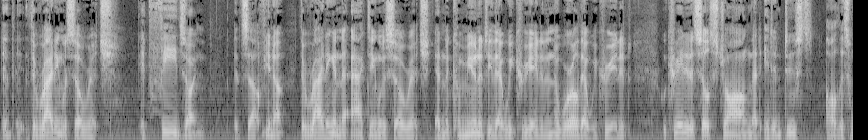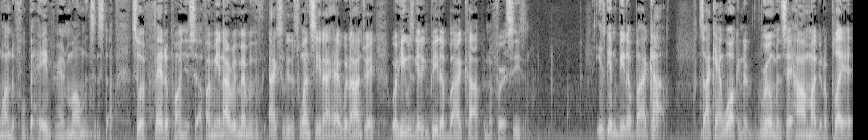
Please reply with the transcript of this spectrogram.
It, it- the writing was so rich; it feeds on itself. You know, the writing and the acting was so rich, and the community that we created, and the world that we created, we created it so strong that it induced all this wonderful behavior and moments and stuff. So it fed upon yourself. I mean, I remember the, actually this one scene I had with Andre where he was getting beat up by a cop in the first season. He was getting beat up by a cop. So I can't walk in the room and say, "How am I going to play it?"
